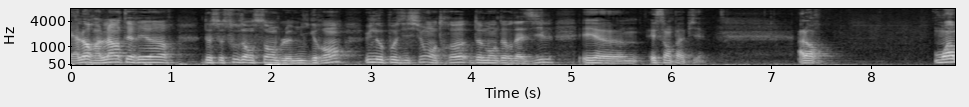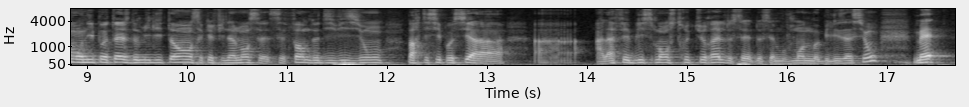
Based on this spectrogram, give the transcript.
Et alors, à l'intérieur de ce sous-ensemble migrant, une opposition entre demandeurs d'asile et, euh, sans-papiers. Alors, moi, mon hypothèse de militant, c'est que finalement, ces, formes de division participent aussi à, l'affaiblissement structurel de ces, mouvements de mobilisation. Mais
